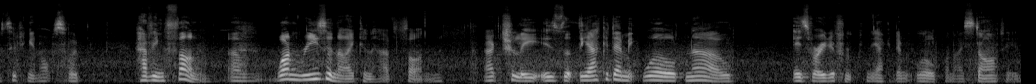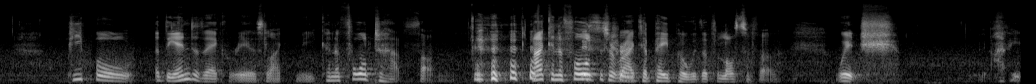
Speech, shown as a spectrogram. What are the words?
sitting in Oxford, having fun. Um, one reason I can have fun actually is that the academic world now is very different from the academic world when I started. People at the end of their careers, like me, can afford to have fun. I can afford to true. write a paper with a philosopher, which I mean,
